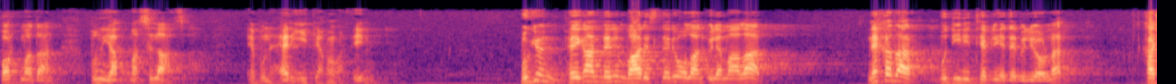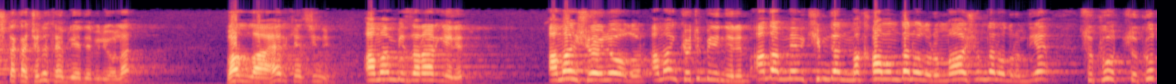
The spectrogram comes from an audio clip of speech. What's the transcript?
korkmadan bunu yapması lazım. E bunu her yiğit yapamaz değil mi? Bugün peygamberin varisleri olan ulemalar ne kadar bu dini tebliğ edebiliyorlar? Kaçta kaçını tebliğ edebiliyorlar? Vallahi herkes şimdi aman bir zarar gelir, aman şöyle olur, aman kötü bilinirim, adam mevkimden, makamımdan olurum, maaşımdan olurum diye sukut sukut.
